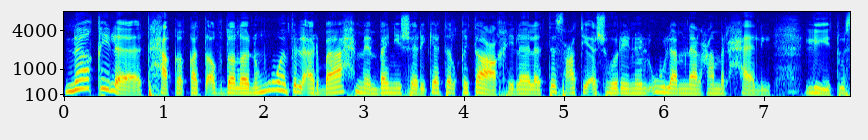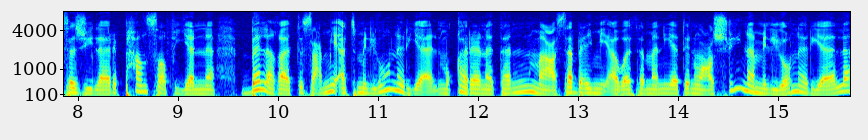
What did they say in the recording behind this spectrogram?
ناقلات حققت أفضل نمو في الأرباح من بين شركات القطاع خلال التسعة أشهر الأولى من العام الحالي لتسجل ربحا صافيا. بلغ 900 مليون ريال مقارنة مع 728 مليون ريال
